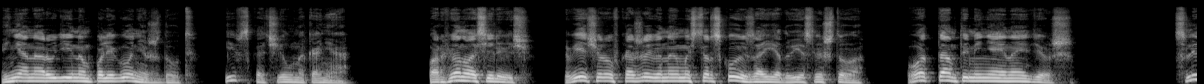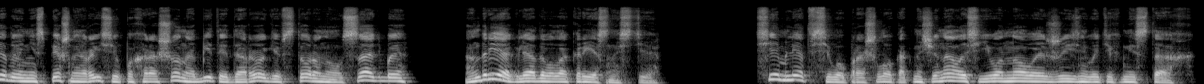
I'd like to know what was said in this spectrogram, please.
«Меня на орудийном полигоне ждут». И вскочил на коня. «Парфен Васильевич, к вечеру в кожевенную мастерскую заеду, если что. Вот там ты меня и найдешь». Следуя неспешной рысью по хорошо набитой дороге в сторону усадьбы, Андрей оглядывал окрестности. Семь лет всего прошло, как начиналась его новая жизнь в этих местах.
